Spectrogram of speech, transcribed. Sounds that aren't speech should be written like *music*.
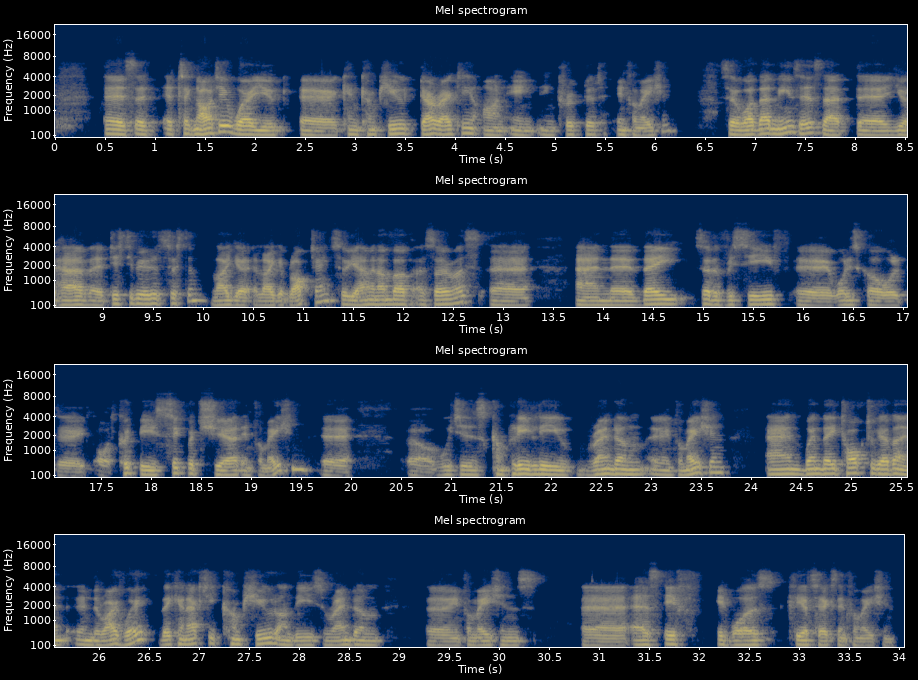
is a, a, technology where you uh, can compute directly on in, encrypted information. So what that means is that uh, you have a distributed system like a like a blockchain. So you have a number of uh, servers, uh, and uh, they sort of receive uh, what is called, uh, or it could be secret shared information, which is completely random information. And when they talk together in, in the right way, they can actually compute on these random informations as if it was clear text information.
